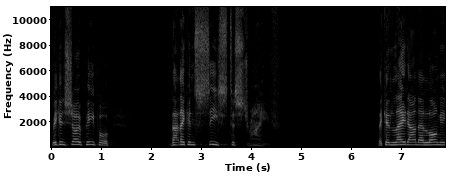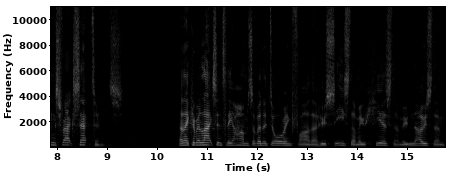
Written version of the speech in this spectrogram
We can show people that they can cease to strive. They can lay down their longings for acceptance and they can relax into the arms of an adoring Father who sees them, who hears them, who knows them,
